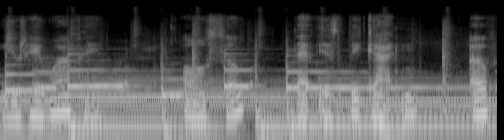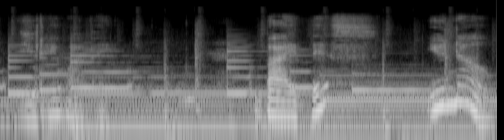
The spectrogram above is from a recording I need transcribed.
Yudhewave, also that is begotten of Yudhewave. By this you know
